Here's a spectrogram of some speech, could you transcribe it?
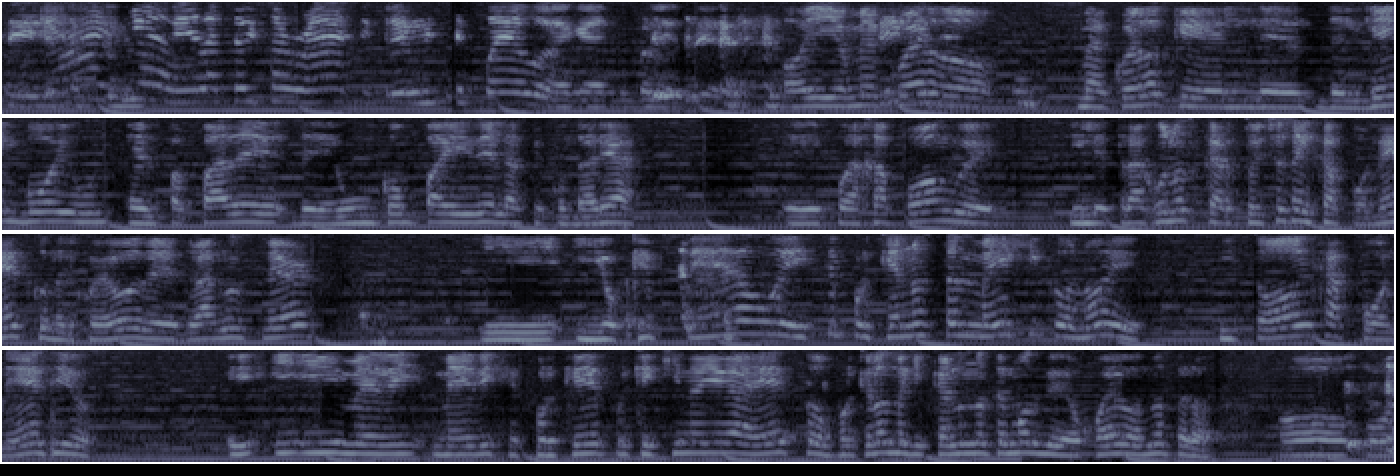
Sí, Que, Ay, exacto. mira, ve a la Toys R Us y tráeme este juego. Acá. Oye, yo me acuerdo, me acuerdo que el de- del Game Boy, un- el papá de, de un compa ahí de la secundaria eh, fue a Japón, güey, y le trajo unos cartuchos en japonés con el juego de Dragon Slayer. Y, y yo, ¿qué pedo, güey? ¿Este por qué no está en México, no? Y, y todo en japonés, y yo. Y, y- y me, di- me dije, ¿por qué? ¿por qué aquí no llega esto? ¿Por qué los mexicanos no hacemos videojuegos, no? Pero, oh, por,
